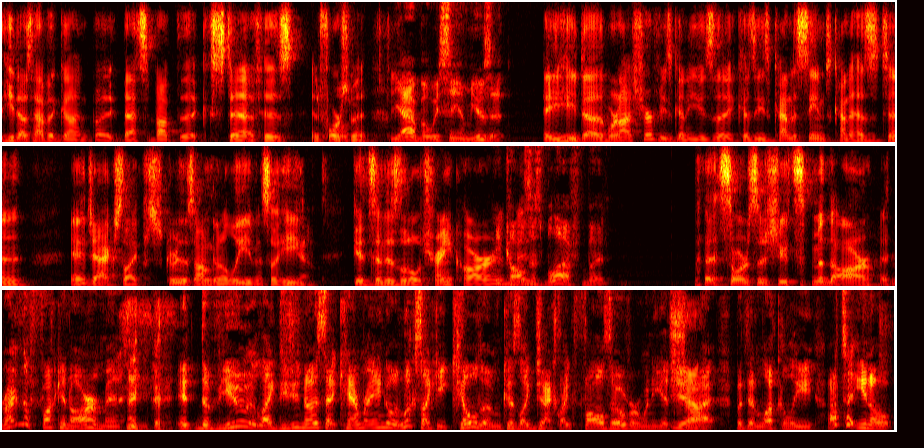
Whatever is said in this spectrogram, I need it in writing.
he does have a gun, but that's about the extent of his enforcement. yeah, but we see him use it. He, he does. We're not sure if he's going to use it because he's kind of seems kind of hesitant. And Jack's like, "Screw this! I'm going to leave." And so he Yeah. Gets in his little train car and, He calls and his bluff, but Sorensen shoots him in the arm. right in the fucking arm, man. And it the view, like, did you notice that camera angle? It looks like he killed him because like Jack like falls over when he gets Yeah. shot. But then luckily, I'll tell you, you know,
